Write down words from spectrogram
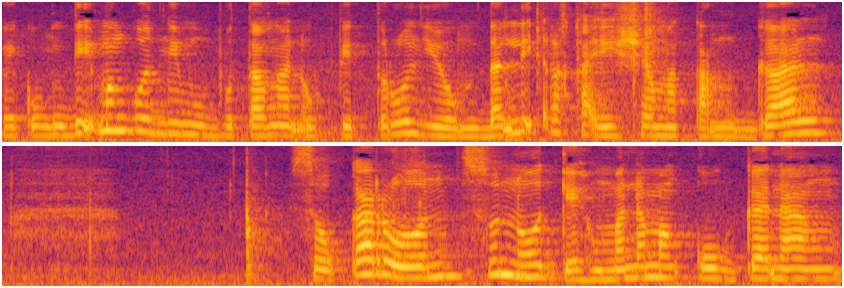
Kay kung di man gud mo butangan og petroleum dali ra kay siya matanggal So karon sunod kay human naman kog ka ng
